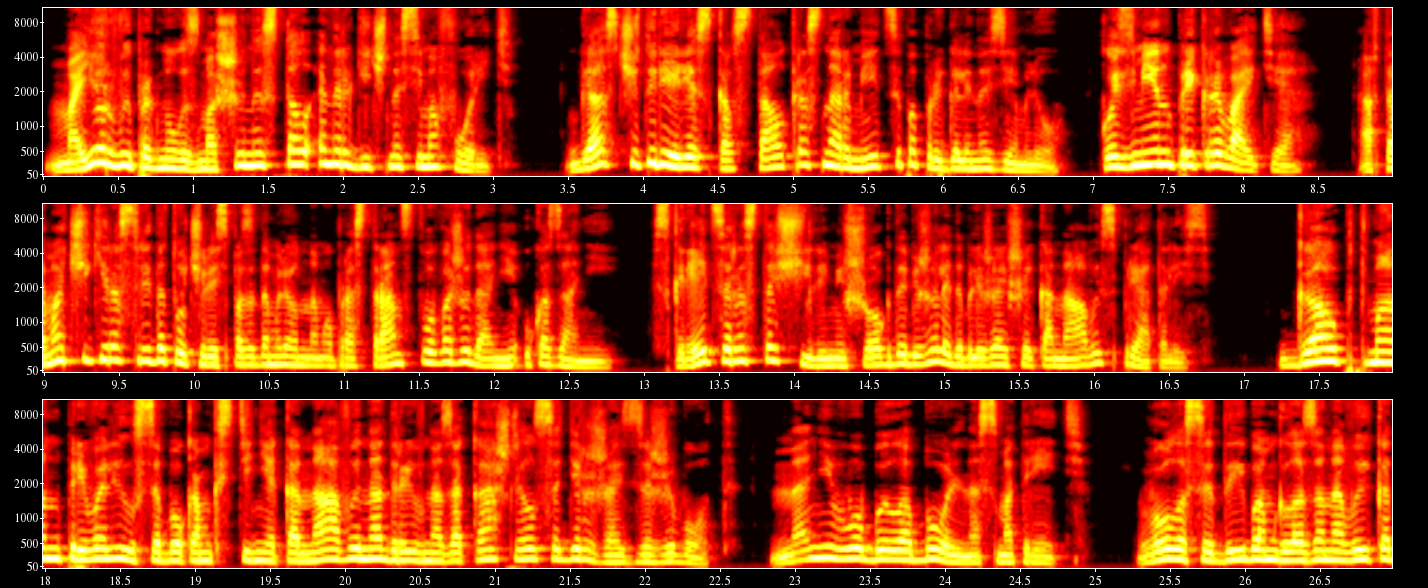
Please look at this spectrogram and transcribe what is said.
Майор выпрыгнул из машины, стал энергично семафорить. ГАЗ-4 резко встал, красноармейцы попрыгали на землю. «Кузьмин, прикрывайте!» Автоматчики рассредоточились по задымленному пространству в ожидании указаний. Скрейцы растащили мешок, добежали до ближайшей канавы, спрятались. Гауптман привалился боком к стене канавы, надрывно закашлялся, держась за живот. На него было больно смотреть. Волосы дыбом, глаза на выкат,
